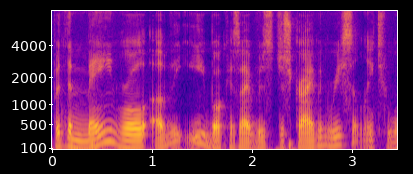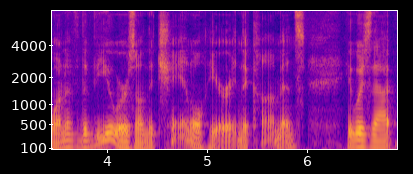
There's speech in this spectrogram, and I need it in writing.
But the main role of the ebook, as I was describing recently to one of the viewers on the channel here in the comments, it was that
